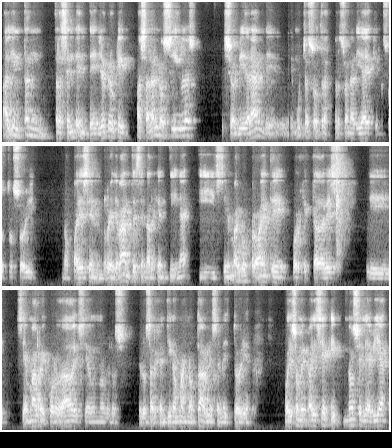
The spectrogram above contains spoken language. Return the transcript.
alguien tan trascendente. Yo creo que pasarán los siglos, se olvidarán de, muchas otras personalidades que nosotros hoy nos parecen relevantes en la Argentina y sin embargo probablemente Borges cada vez eh, sea más recordado y sea uno de los, argentinos más notables en la historia. Por eso me parecía que no se le había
